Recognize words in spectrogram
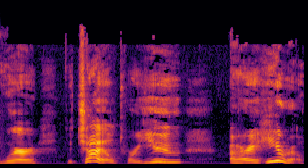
where the child, where you, are a hero.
